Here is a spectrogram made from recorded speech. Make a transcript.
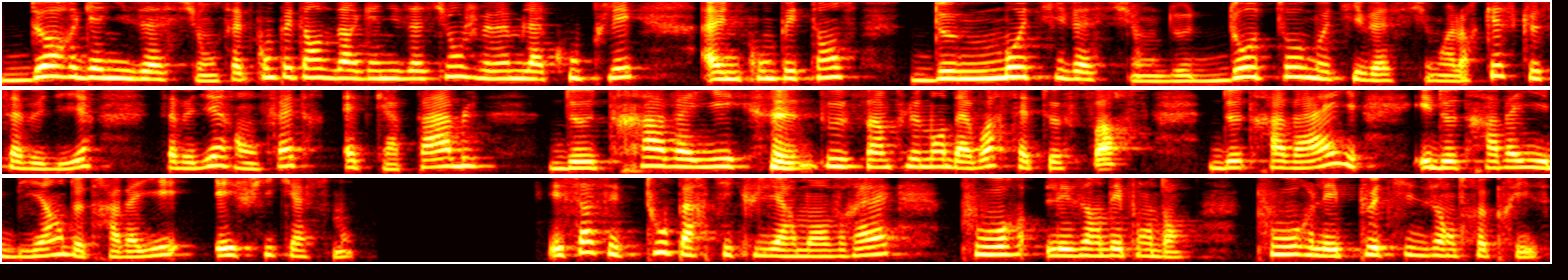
d'organisation. Cette compétence d'organisation, je vais même la coupler à une compétence de motivation, de d'automotivation. Alors, qu'est-ce que ça veut dire? Ça veut dire en fait être capable de travailler, tout simplement d'avoir cette force de travail et de travailler bien, de travailler efficacement. Et ça, c'est tout particulièrement vrai pour les indépendants, pour les petites entreprises.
